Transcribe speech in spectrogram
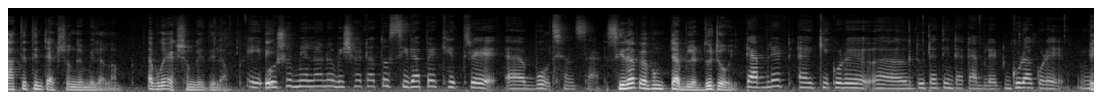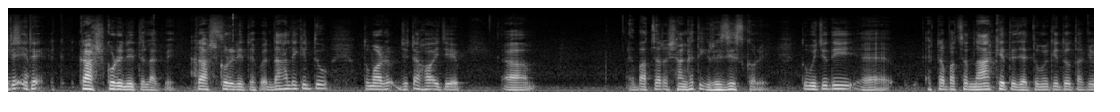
রাতে তিনটে একসঙ্গে মিলালাম এবং একসঙ্গে দিলাম। এই ওষুধ মেলানোর বিষয়টা তো সিরাপের ক্ষেত্রে বলছেন স্যার। সিরাপ এবং ট্যাবলেট দুটোই। ট্যাবলেট কি করে দুটা তিনটা ট্যাবলেট গুঁড়া করে এটা এটা ক্রাশ করে নিতে লাগবে ক্রাশ করে নিতে হবে। নাহলে কিন্তু তোমার যেটা হয় যে বাচ্চারা সাংঘাতিক রেজিস্ট করে। তুমি যদি একটা বাচ্চা না খেতে যায় তুমি কিন্তু তাকে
